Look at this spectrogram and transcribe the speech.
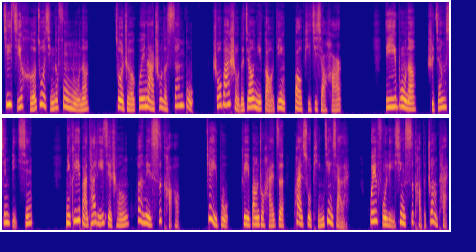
积极合作型的父母呢？作者归纳出了三步，手把手的教你搞定暴脾气小孩。第一步呢是将心比心，你可以把它理解成换位思考。这一步可以帮助孩子快速平静下来，恢复理性思考的状态，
